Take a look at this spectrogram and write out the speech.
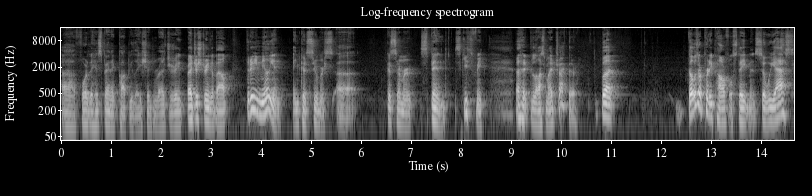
uh, for the Hispanic population, registering, registering about 3 million in consumers uh, consumer spend. Excuse me, I lost my track there. But those are pretty powerful statements. So we asked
